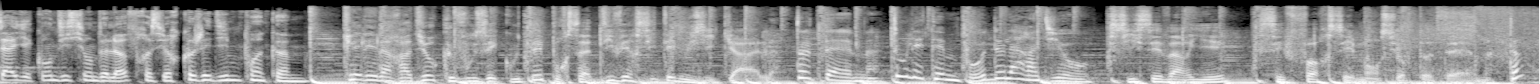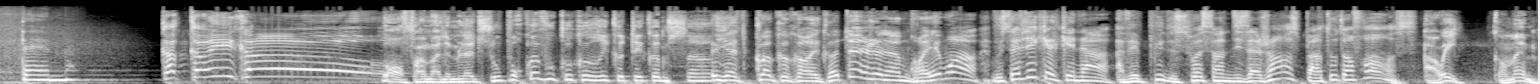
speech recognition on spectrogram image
Détails et conditions de l'offre sur cogedim.com. Quelle est la radio que vous écoutez pour sa diversité musicale Totem, tous les tempos de la radio. Si c'est varié, c'est forcément sur Totem. Totem. Cocorico Bon, enfin, madame là-dessous, pourquoi vous cocoricotez comme ça? Il y a de quoi cocoricoter, jeune homme, croyez-moi. Vous saviez qu'Alkena avait plus de 70 agences partout en France? Ah oui, quand même.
